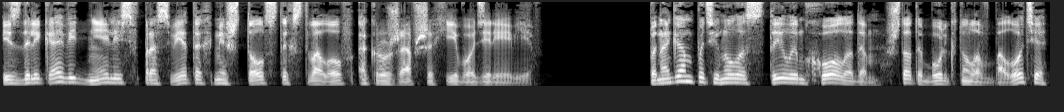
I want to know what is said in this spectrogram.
издалека виднелись в просветах меж толстых стволов окружавших его деревьев. По ногам потянуло стылым холодом, что-то булькнуло в болоте,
